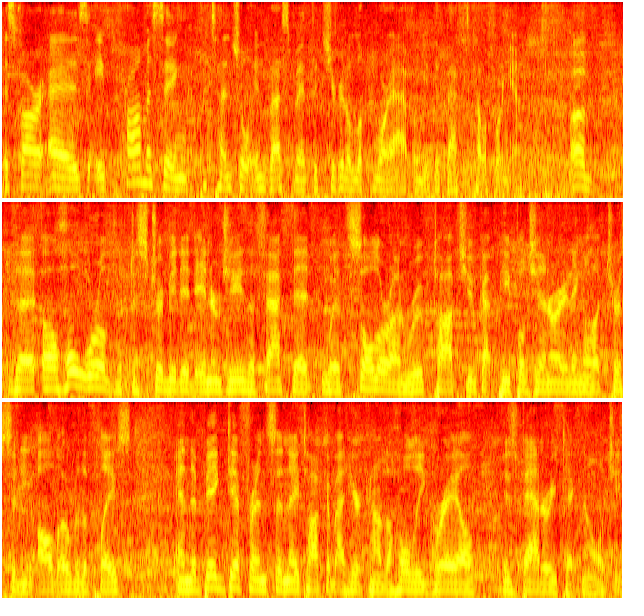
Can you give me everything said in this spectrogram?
as far as a promising potential investment that you're going to look more at when you get back to California? Um, the whole world of distributed energy, the fact that with solar on rooftops, you've got people generating electricity all over the place. And the big difference, and they talk about here kind of the holy grail, is battery technology,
